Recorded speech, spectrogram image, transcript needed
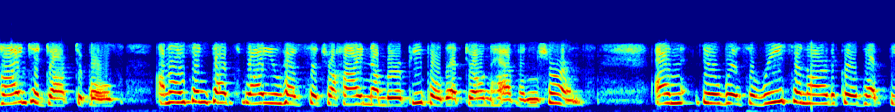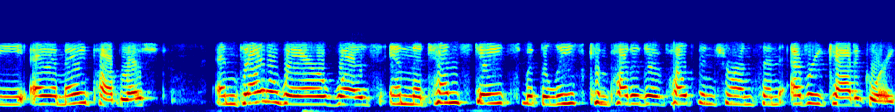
high deductibles, and I think that's why you have such a high number of people that don't have insurance. And there was a recent article that the AMA published and Delaware was in the 10 states with the least competitive health insurance in every category.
